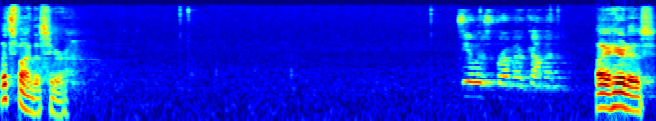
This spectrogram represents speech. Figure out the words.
Let's find this here. Steelers promo coming. Oh yeah, here it is.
